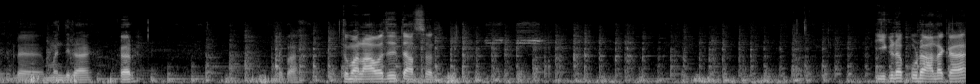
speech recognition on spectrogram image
इकडं मंदिराकर. हे पा तुम्हाला आवाज येत असेल. इकडं पुढं आला का?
